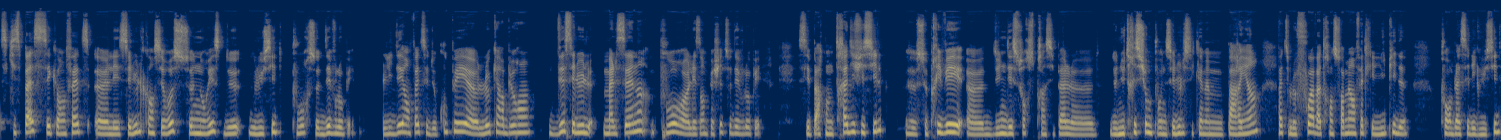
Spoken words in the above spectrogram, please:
Ce qui se passe, c'est qu'en fait, les cellules cancéreuses se nourrissent de glucides pour se développer. L'idée, en fait, c'est de couper le carburant des cellules malsaines pour les empêcher de se développer. C'est par contre très difficile. se priver d'une des sources principales de nutrition pour une cellule, c'est quand même pas rien. En fait, le foie va transformer en fait les lipides pour remplacer les glucides,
